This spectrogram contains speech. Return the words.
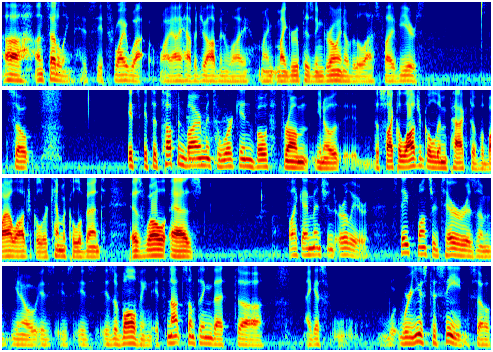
uh, unsettling. It's, it's why, why I have a job and why my, my group has been growing over the last five years. So it's, it's a tough environment to work in, both from you know, the psychological impact of a biological or chemical event, as well as like I mentioned earlier, state-sponsored terrorism, you know, is, is, is, is evolving. It's not something that uh, I guess we're used to seeing. So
